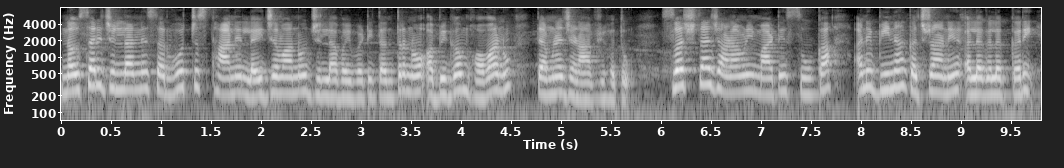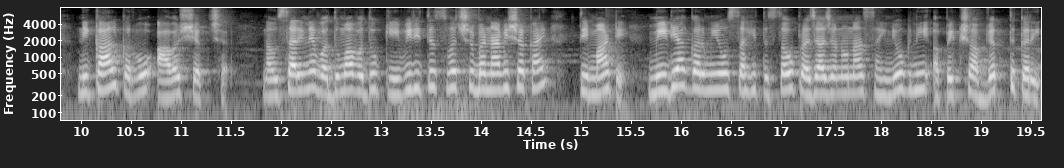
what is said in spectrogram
નવસારી જિલ્લાને સર્વોચ્ચ સ્થાને લઈ જવાનો જિલ્લા વહીવટીતંત્રનો અભિગમ હોવાનું તેમણે જણાવ્યું હતું. સ્વચ્છતા જાળવણી માટે સૂકા અને ભીના કચરાને અલગ અલગ કરી નિકાલ કરવો આવશ્યક છે. નવસારીને વધુમાં વધુ કેવી રીતે સ્વચ્છ બનાવી શકાય તે માટે મીડિયા કર્મીઓ સહિત સૌ પ્રજાજનોના સહયોગની અપેક્ષા વ્યક્ત કરી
